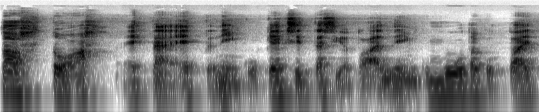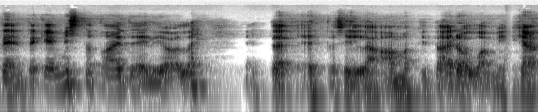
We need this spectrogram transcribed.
tahtoa, että, että niin kuin keksittäisiin jotain niin kuin muuta kuin taiteen tekemistä taiteilijoille, että, että sillä ammattitaidolla, mikä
